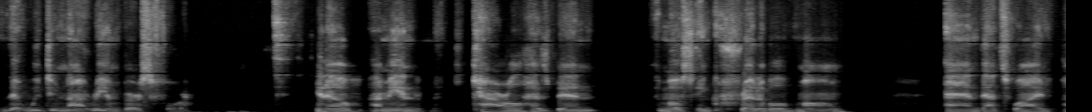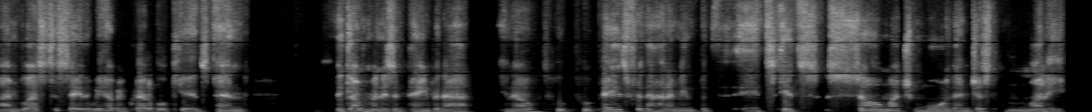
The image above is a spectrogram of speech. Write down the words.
that we do not reimburse for. You know, I mean, Carol has been the most incredible mom and that's why I'm blessed to say that we have incredible kids. And the government isn't paying for that. You know, who, who pays for that? I mean, but it's it's so much more than just money.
